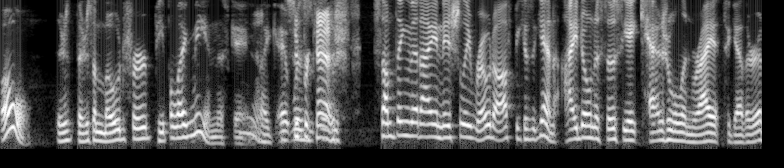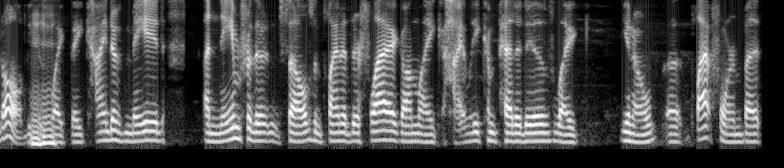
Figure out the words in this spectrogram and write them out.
oh, there's there's a mode for people like me in this game. Yeah, like, it super was, it was something that I initially wrote off because again, I don't associate casual and riot together at all because Mhm. like they kind of made a name for themselves and planted their flag on like highly competitive like you know uh, platform but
